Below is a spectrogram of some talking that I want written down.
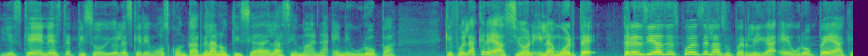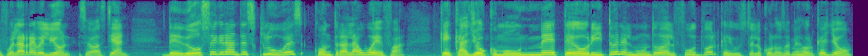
Y es que en este episodio les queremos contar de la noticia de la semana en Europa, que fue la creación y la muerte Tres días después de la Superliga Europea, que fue la rebelión, Sebastián, de 12 grandes clubes contra la UEFA, que cayó como un meteorito en el mundo del fútbol, que usted lo conoce mejor que yo,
